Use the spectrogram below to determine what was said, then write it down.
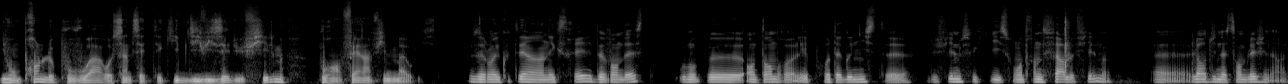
Ils vont prendre le pouvoir au sein de cette équipe divisée du film pour en faire un film maoïste. Nous allons écouter un extrait de Vent d'Est où l'on peut entendre les protagonistes euh, du film, ceux qui sont en train de faire le film, lors d'une assemblée générale.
